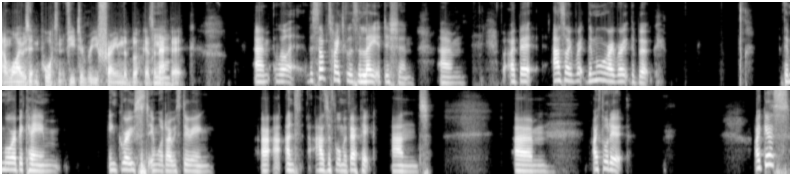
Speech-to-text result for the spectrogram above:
and why was it important for you to reframe the book as an Yeah. epic? Um, well, the subtitle is a late edition. Um, but I bet as I wrote, the more I wrote the book, the more I became engrossed in what I was doing, uh, and as a form of epic. And um, I thought it. I guess.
